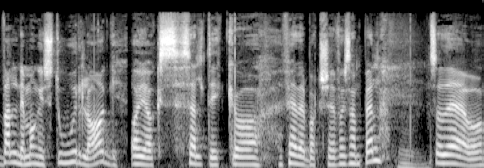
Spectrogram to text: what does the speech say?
veldig mange storlag. Ajax, Celtic og Fenerbahçe, f.eks. Så det er jo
